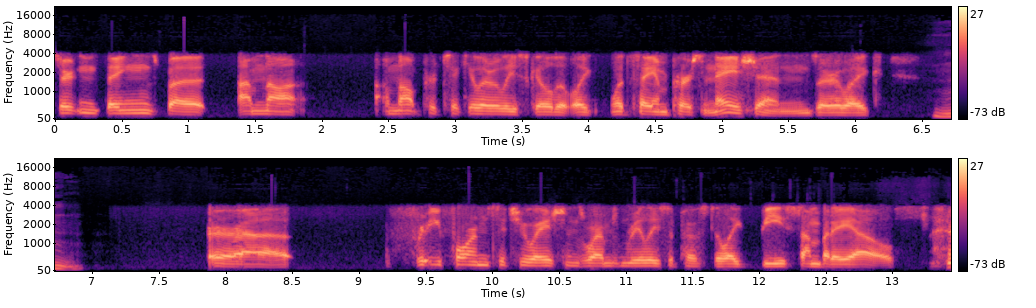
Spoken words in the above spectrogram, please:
certain things, but I'm not I'm not particularly skilled at like let's say impersonations or like Mm. or uh, free form situations where I'm really supposed to like be somebody else.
